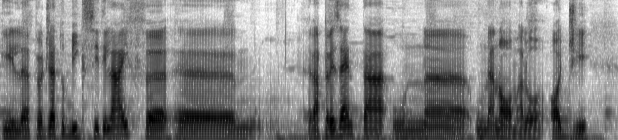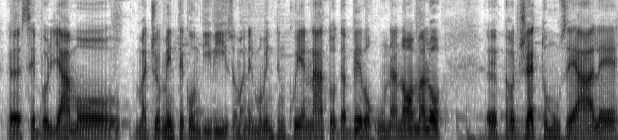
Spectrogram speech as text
Il progetto Big City Life eh, rappresenta un, uh, un anomalo. Oggi, eh, se vogliamo, maggiormente condiviso, ma nel momento in cui è nato davvero un anomalo eh, progetto museale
